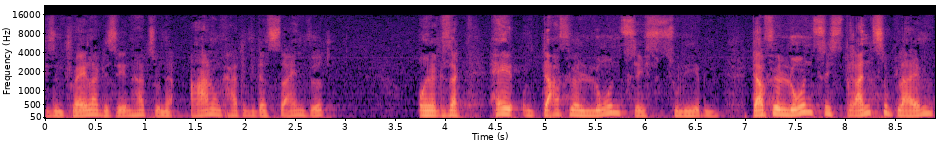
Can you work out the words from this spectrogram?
diesen Trailer gesehen hat, so eine Ahnung hatte, wie das sein wird. Und er hat gesagt, hey, und dafür lohnt sich's zu leben. Dafür lohnt sich's dran zu bleiben.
